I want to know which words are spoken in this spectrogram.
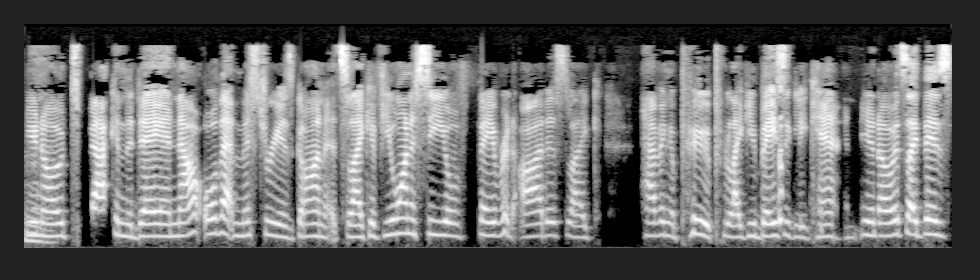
you mm. know, back in the day. And now all that mystery is gone. It's like if you want to see your favorite artist, like having a poop, like you basically can, you know, it's like there's,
